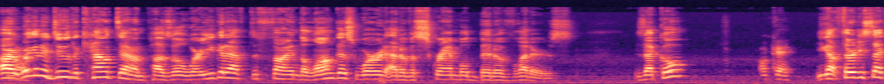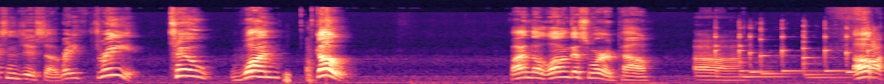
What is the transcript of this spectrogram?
Alright, Yeah. we're gonna do the countdown puzzle where you're gonna have to find the longest word out of a scrambled bit of letters. Is that cool? Okay. You got 30 seconds to do so. Ready? Three, two, one, go! Find the longest word, pal. Uh. Oh,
